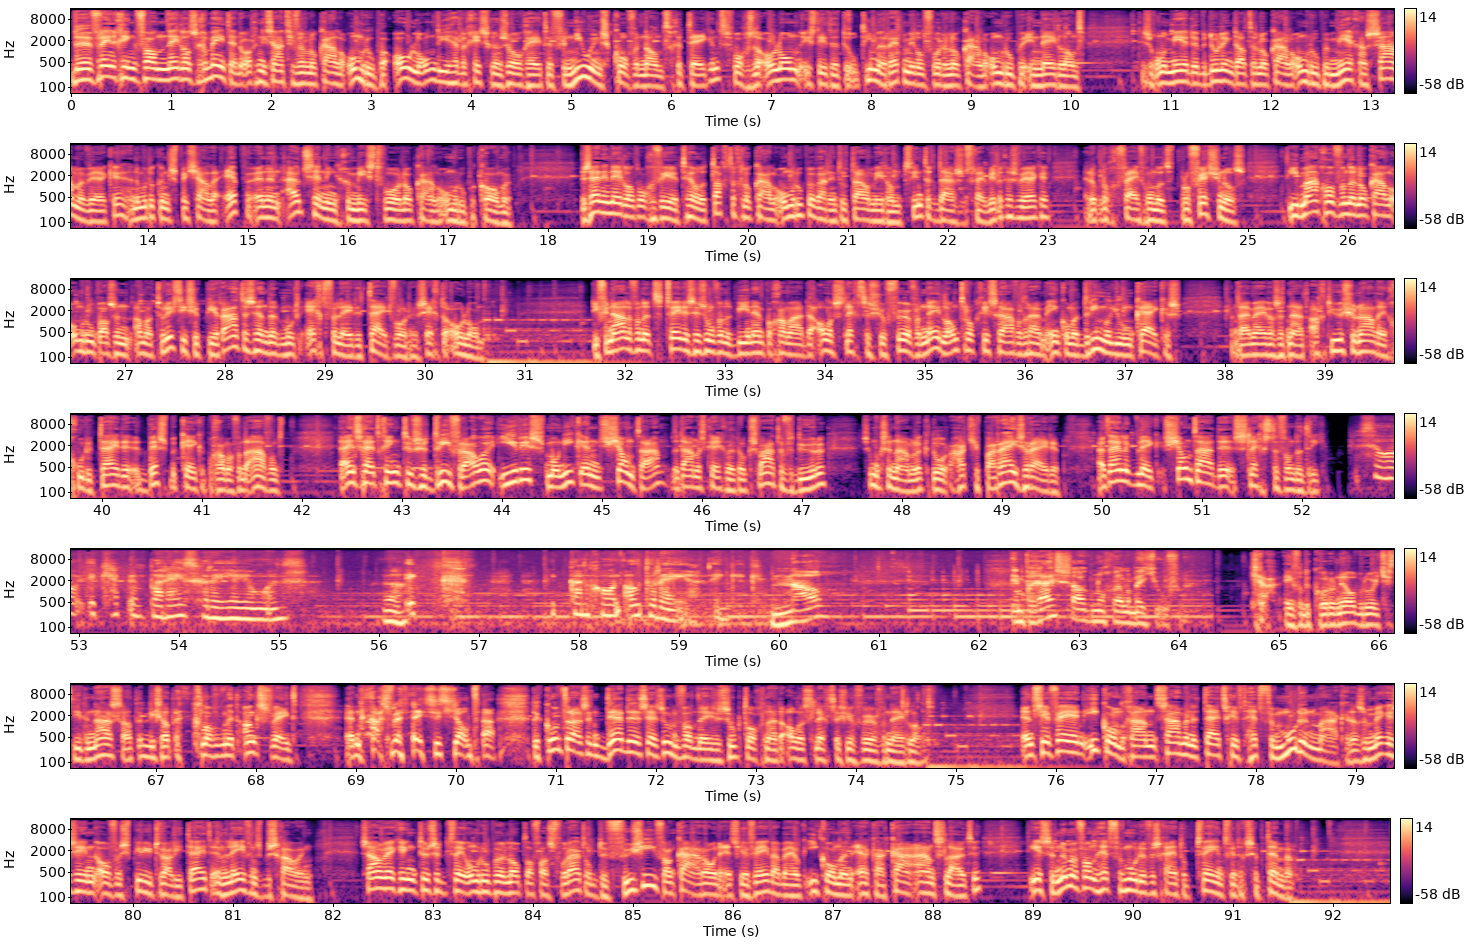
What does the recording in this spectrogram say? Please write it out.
De Vereniging van Nederlandse Gemeenten en de Organisatie van Lokale Omroepen, OLON, die hebben gisteren een zogeheten vernieuwingsconvenant getekend. Volgens de OLON is dit het ultieme redmiddel voor de lokale omroepen in Nederland. Het is onder meer de bedoeling dat de lokale omroepen meer gaan samenwerken. En er moet ook een speciale app en een uitzending gemist voor lokale omroepen komen. Er zijn in Nederland ongeveer 280 lokale omroepen... waar in totaal meer dan 20.000 vrijwilligers werken... en ook nog 500 professionals. De imago van de lokale omroep als een amateuristische piratenzender... moet echt verleden tijd worden, zegt de OLON. Die finale van het tweede seizoen van het BNN-programma... De Allerslechtste Chauffeur van Nederland... trok gisteravond ruim 1,3 miljoen kijkers. En daarmee was het na het 8 uur journaal in goede tijden... het best bekeken programma van de avond. De eindstrijd ging tussen drie vrouwen, Iris, Monique en Chanta. De dames kregen het ook zwaar te verduren. Ze moesten namelijk door Hartje Parijs rijden. Uiteindelijk bleek Chanta de slechtste van de drie. Zo, ik heb in Parijs gereden, jongens. Ja. Ik, ik kan gewoon auto rijden, denk ik. Nou, in Parijs zou ik nog wel een beetje oefenen. Ja, een van de coronelbroertjes die ernaast zat. En die zat geloof ik met angstzweet. En naast bij deze Chanta. Er komt trouwens een derde seizoen van deze zoektocht... naar de allerslechtste chauffeur van Nederland. NCV en Icon gaan samen het tijdschrift Het Vermoeden maken. Dat is een magazine over spiritualiteit en levensbeschouwing. Samenwerking tussen de twee omroepen loopt alvast vooruit op de fusie van KRO en NCV... waarbij ook Icon en RKK aansluiten. Het eerste nummer van Het Vermoeden verschijnt op 22 september.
